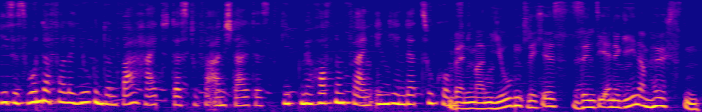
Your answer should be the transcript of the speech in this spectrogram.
Dieses wundervolle Jugend und Wahrheit, das du veranstaltest, gibt mir Hoffnung für ein Indien der Zukunft. Wenn man jugendlich ist, sind die Energien am höchsten.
